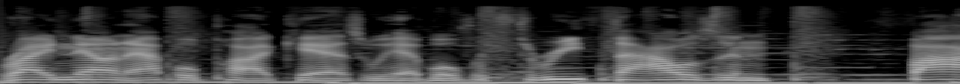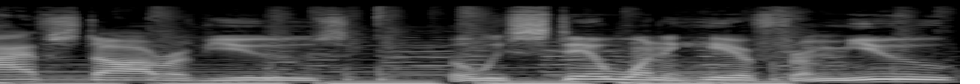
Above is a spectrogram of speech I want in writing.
Right now on Apple Podcasts, we have over 3,000 five star reviews, but we still want to hear from you.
